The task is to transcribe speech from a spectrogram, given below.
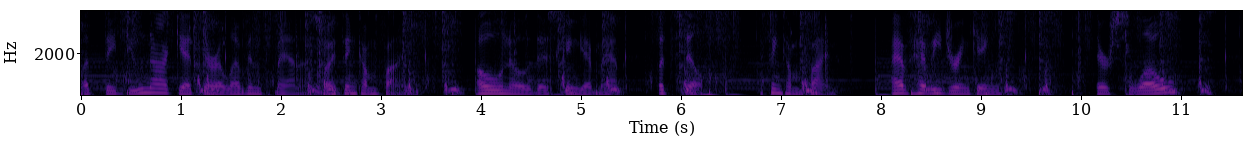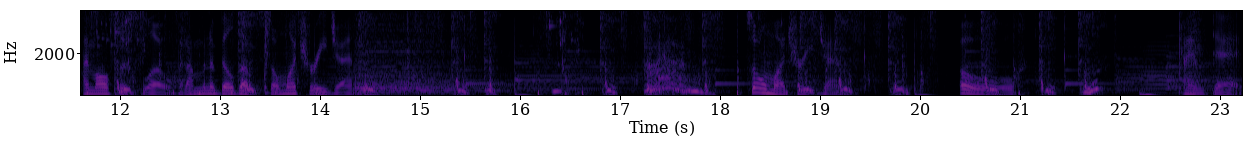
but they do not get their 11th mana, so I think I'm fine. Oh no, this can get mana. But still, I think I'm fine. I have heavy drinking. They're slow. I'm also slow, but I'm going to build up so much regen. So much regen. Oh. I am dead.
